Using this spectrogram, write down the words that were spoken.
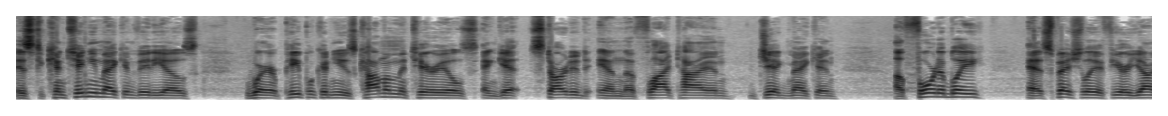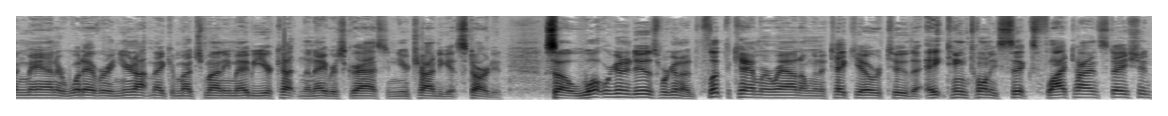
is to continue making videos where people can use common materials and get started in the fly tying, jig making affordably especially if you're a young man or whatever and you're not making much money maybe you're cutting the neighbor's grass and you're trying to get started. So what we're going to do is we're going to flip the camera around. I'm going to take you over to the 1826 fly tying station.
